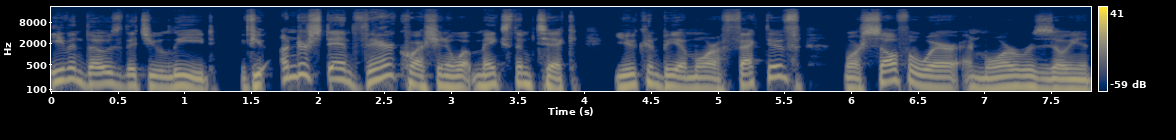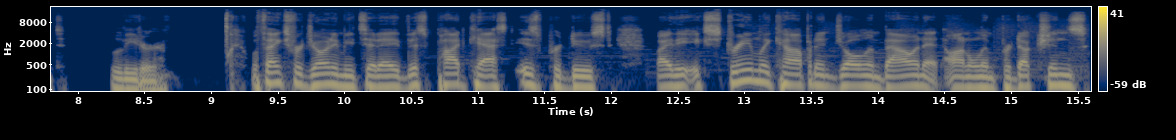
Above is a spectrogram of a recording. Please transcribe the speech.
even those that you lead. If you understand their question and what makes them tick, you can be a more effective, more self aware, and more resilient leader. Well, thanks for joining me today. This podcast is produced by the extremely competent Joel Limbauan at On a Limb Productions.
